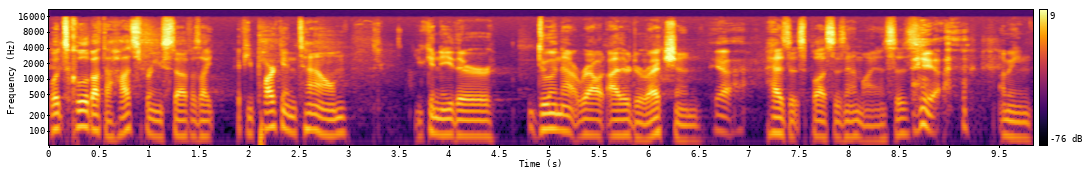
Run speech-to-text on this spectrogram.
What's cool about the hot spring stuff is like if you park in town, you can either doing that route either direction Yeah, has its pluses and minuses. yeah. I mean,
